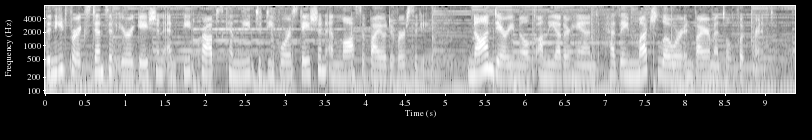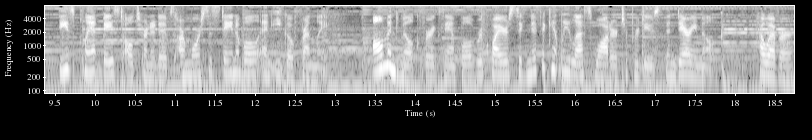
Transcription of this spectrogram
The need for extensive irrigation and feed crops can lead to deforestation and loss of biodiversity. Non-dairy milk, on the other hand, has a much lower environmental footprint. These plant-based alternatives are more sustainable and eco-friendly. Almond milk, for example, requires significantly less water to produce than dairy milk. However,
